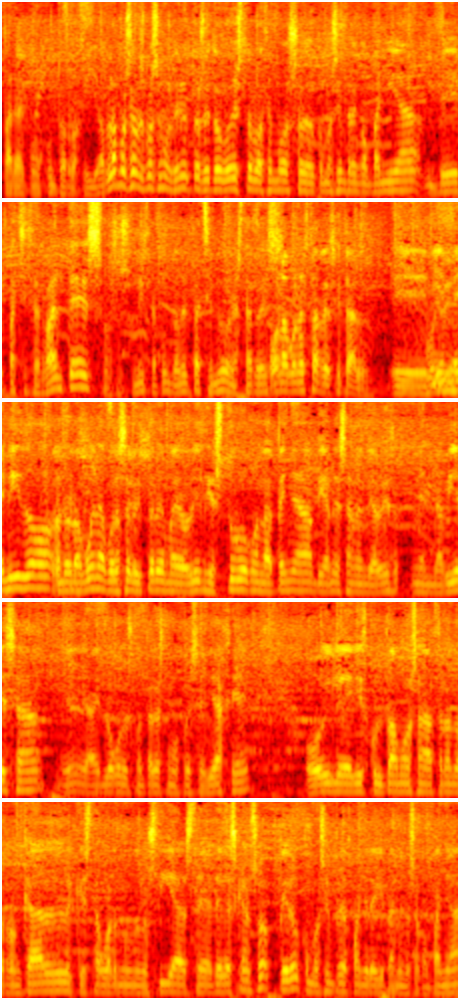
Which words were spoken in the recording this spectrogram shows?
para el conjunto rojillo. Hablamos en los próximos minutos de todo esto, lo hacemos eh, como siempre en compañía de Pachi Cervantes, osasunista.net. Pachi, muy buenas tardes. Hola, buenas tardes, ¿qué tal? Eh, bienvenido, enhorabuena por esa victoria de Valladolid que estuvo con la Peña Vianesa Mendaviesa, ahí luego nos contarás cómo fue ese viaje. Hoy le disculpamos a Fernando Roncal, que está guardando unos días de, descanso, pero como siempre Juan Yeregui también nos acompaña.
